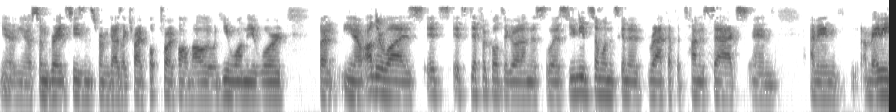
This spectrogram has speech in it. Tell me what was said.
you know, you know, some great seasons from guys like Troy, Troy Polamalu when he won the award. But you know, otherwise, it's it's difficult to go out on this list. You need someone that's going to rack up a ton of sacks, and I mean, maybe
